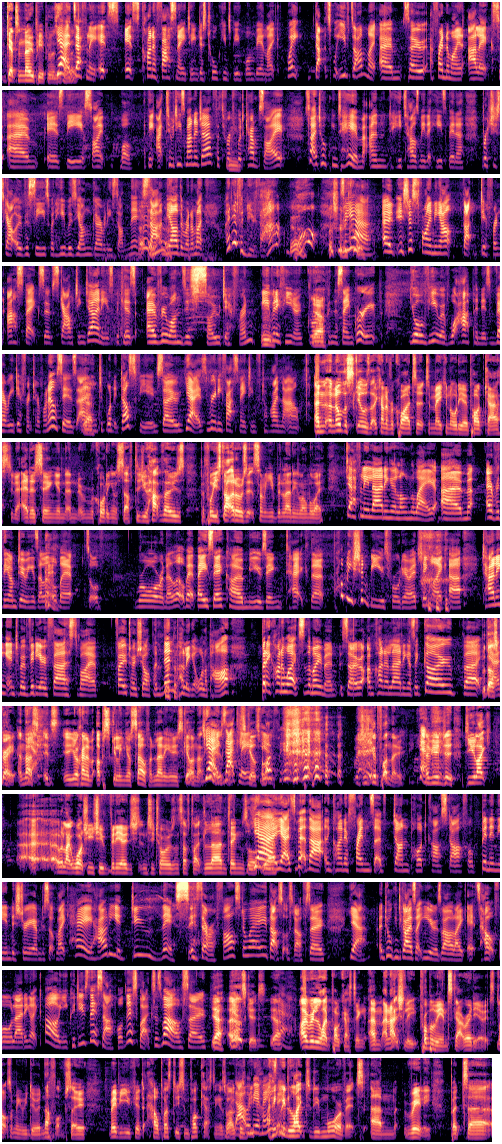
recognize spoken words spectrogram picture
get to know people. Yeah, kind of- definitely. It's it's kind of fascinating just talking to people and being like, wait, that's what you've done. Like, um, so a friend of mine, Alex, um, is the site. Well, I think activities manager for Thriftwood Campsite. Started talking to him, and he tells me that he's been a British Scout overseas when he was younger, and he's done this, Oh, that, and the other. And I'm like, I never knew that. Yeah, what? really so cool. yeah, and it's just finding out that different aspects of scouting journeys because everyone's is so different. Even if you know grew Mm. Yeah. up in the same group, your view of what happened is very different to everyone else's Yeah. and what it does for you. So yeah, it's really fascinating to find that out. And, and all the skills that are kind of required to, to make an audio podcast, you know, editing and, and and recording and stuff. Did you have those before you started, or is it something you've been learning along the way? Definitely learning along the way. Um, everything I'm doing is a little bit sort of raw and a little bit basic. I'm using tech that probably shouldn't be used for audio editing, like uh, turning it into a video first via Photoshop and then pulling it all apart. But it kind of works at the moment, so I'm kind of learning as I go. But But that's great, and that's yeah. it's you're kind of upskilling yourself and learning a new skill, and that's Yeah, great, exactly. skills for Yeah. life, which is good fun though. Yeah. Have you do you like uh, would like watch YouTube videos and tutorials and stuff to, like learn things? Or, yeah, yeah, it's a bit of that, and kind of friends that have done podcast stuff or been in the industry. I'm just sort of like, hey, how do you do this? Is there a faster way? That sort of stuff. So, yeah, and talking to guys like you as well, like it's helpful learning, like, oh, you could use this app or this works as well. So, Yeah, oh, that's good. Yeah. Yeah. I really like podcasting, um, and actually, probably in Scout Radio, it's not something we do enough of. So maybe you could help us do some podcasting as well. That would we- be I think we'd like to do more of it, um, really, but uh,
